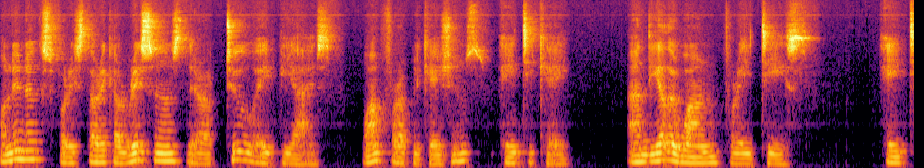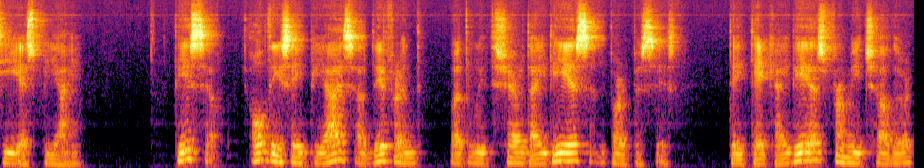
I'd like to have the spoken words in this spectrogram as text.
On Linux, for historical reasons, there are two APIs, one for applications, ATK, and the other one for ATs, ATSPI. These, all these APIs are different, but with shared ideas and purposes. They take ideas from each other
